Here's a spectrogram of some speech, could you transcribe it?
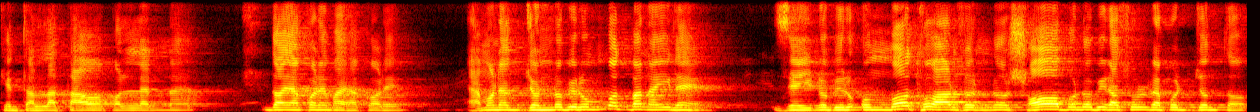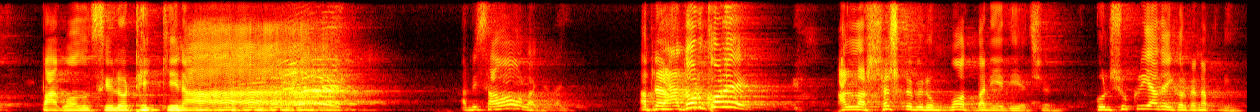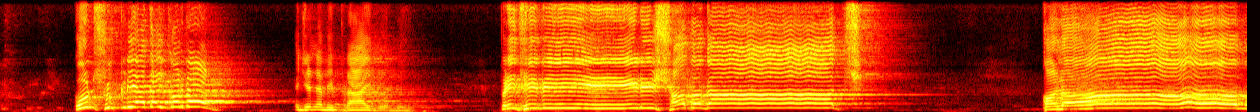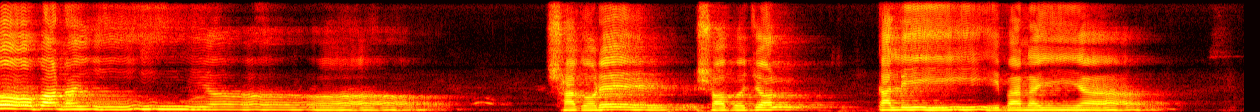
কিন্তু আল্লাহ তাও করলেন না। দয়া করে, মায়া করে, এমন একজন নবীর উম্মত বানাইলেন, যেই নবীর উম্মত হওয়ার জন্য সব নবী রাসুলরা পর্যন্ত পাগল ছিল, ঠিক কিনা? আপনি চাওয়াও লাগে নাই। আপনার আদর করে আল্লাহ শেষ নবীর উম্মত বানিয়ে দিয়েছেন। কোন শুক্রিয়া আদায় করবেন আপনি? কোন শুক্রিয়া আদায় করবেন? এই জন্য আমি প্রায় বলি, পৃথিবীর সব গাছ কলম বানাইয়া, সাগরে সব জল কালি বানাইয়া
